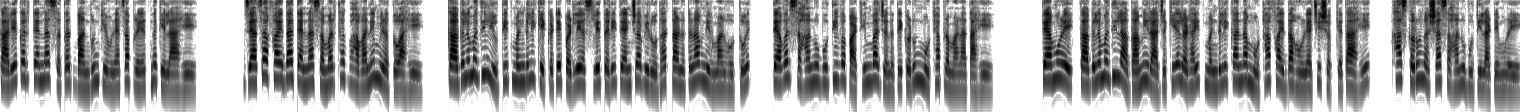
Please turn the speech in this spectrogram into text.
कार्यकर्त्यांना सतत बांधून ठेवण्याचा प्रयत्न केला आहे. ज्याचा फायदा त्यांना समर्थक भावाने मिळतो आहे. कागलमधील युतीत मंडलिक एकटे पडले असले तरी त्यांच्या विरोधात ताणतणाव निर्माण होतोय त्यावर सहानुभूती व पाठिंबा जनतेकडून मोठ्या प्रमाणात आहे. त्यामुळे कागलमधील आगामी राजकीय लढाईत मंडलिकांना मोठा फायदा होण्याची शक्यता आहे खास करून अशा सहानुभूती लाटेमुळे.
